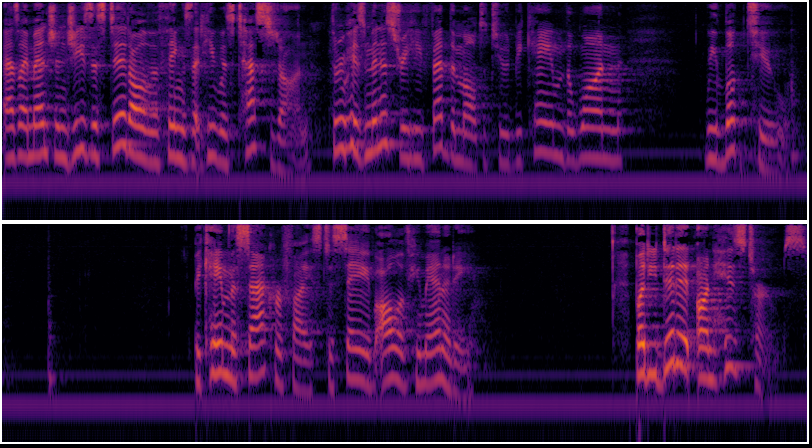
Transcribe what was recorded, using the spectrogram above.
As I mentioned, Jesus did all the things that he was tested on. Through his ministry, he fed the multitude, became the one we look to became the sacrifice to save all of humanity. But he did it on his terms,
